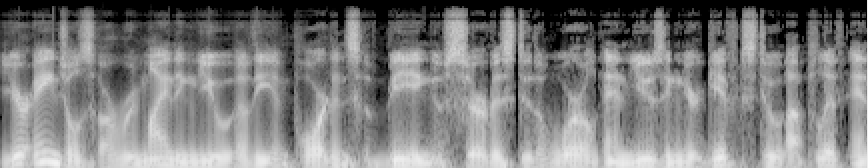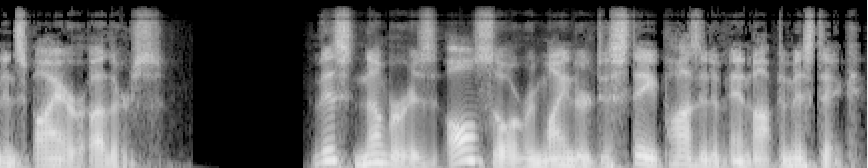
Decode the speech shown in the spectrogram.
Your angels are reminding you of the importance of being of service to the world and using your gifts to uplift and inspire others. This number is also a reminder to stay positive and optimistic,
